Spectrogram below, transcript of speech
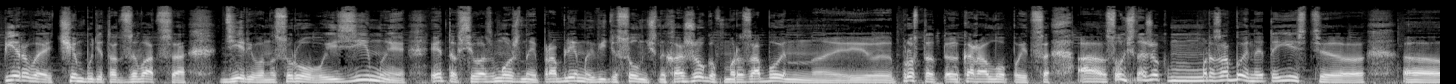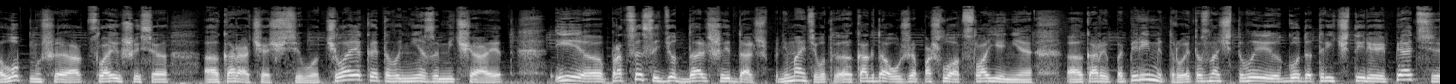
первое, чем будет отзываться дерево на суровые зимы, это всевозможные проблемы в виде солнечных ожогов, морозобоин, э, просто кора лопается. А солнечный ожог морозобоина – это и есть э, э, лопнувшая, отслоившаяся кора чаще всего. Человек этого не замечает, и э, процесс идет дальше и дальше. Понимаете, вот э, когда уже пошло отслоение э, коры по периметру, это значит, вы года 3, 4, 5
